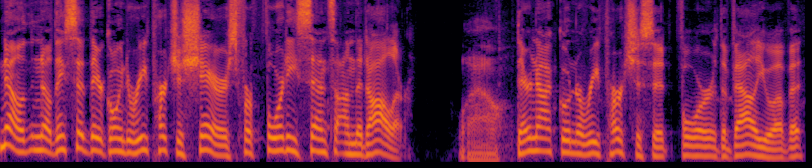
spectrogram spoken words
No, no, they said they're going to repurchase shares for forty cents on the dollar. Wow. They're not going to repurchase it for the value of it.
